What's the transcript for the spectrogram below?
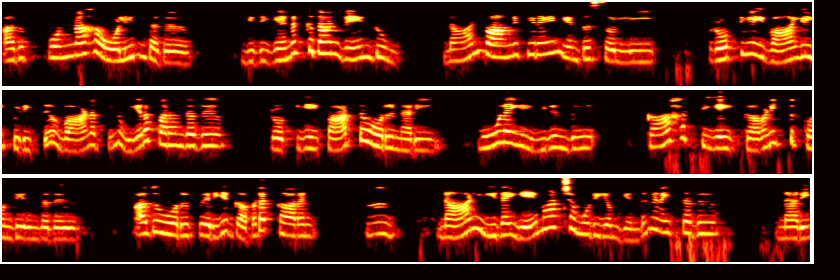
அது பொன்னாக ஒளிர்ந்தது. இது எனக்கு தான் வேண்டும். நான் வாங்குகிறேன் என்று சொல்லி ரொட்டியை வாயில் பிடித்து வானத்தில் உயரப் பறந்தது. ரொட்டியை பார்த்த ஒரு நரி மூலையில் இருந்து காகத்தியை கவனித்துக் கொண்டிருந்தது. அது ஒரு பெரிய கபடக்காரன். ம் நான் இதை ஏமாற்ற முடியும் என்று நினைத்தது. நரி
